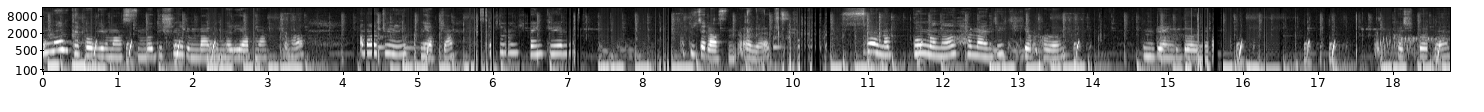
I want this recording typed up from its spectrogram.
Bunları da yapabilirim aslında. Düşünürüm ben bunları yapmak daha. Ama şimdilik bunu yapacağım. Saçının rengi bu güzel aslında evet. Sonra burnunu hemencik yapalım. Bunun rengi böyle. Kaşı böyle.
